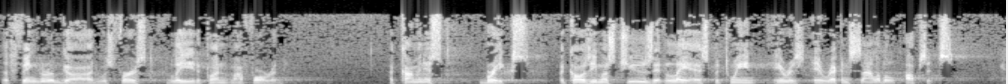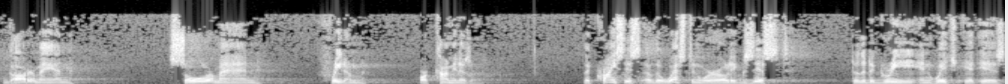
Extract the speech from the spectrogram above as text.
the finger of God was first laid upon my forehead. A communist breaks because he must choose at last between irreconcilable opposites God or man, soul or man, freedom or communism. The crisis of the Western world exists to the degree in which it is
